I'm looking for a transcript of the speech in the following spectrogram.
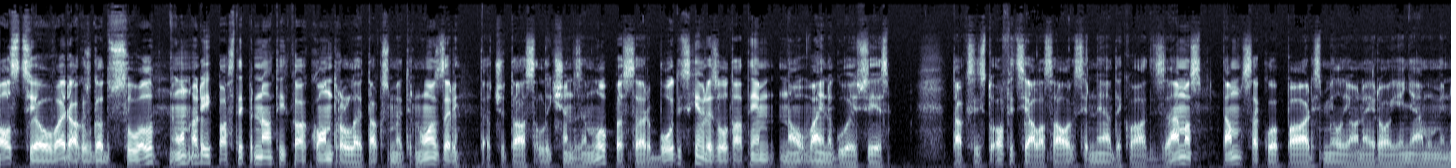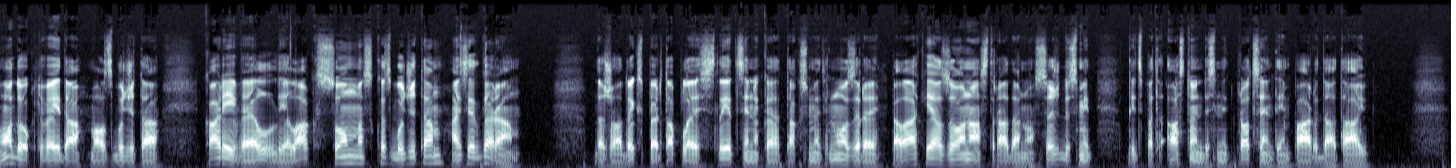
Valsts jau vairākus gadus sola un arī pastiprināti kā kontrolē taksometru nozari, taču tās likšana zem lupas ar būtiskiem rezultātiem nav vainagojusies. Taksistu oficiālās algas ir neadekvāti zemas, tam seko pāris miljonu eiro ieņēmumi nodokļu veidā valsts budžetā, kā arī vēl lielākas summas, kas budžetam aiziet garām. Dažādu ekspertu aplēses liecina, ka taksometru nozarē pelēkajā zonā strādā no 60 līdz pat 80 procentiem pārvadātāju.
